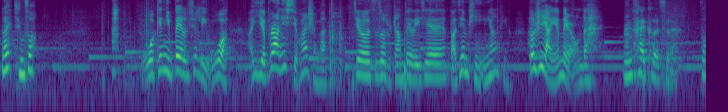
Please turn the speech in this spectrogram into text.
来，请坐。我给你备了些礼物，啊，也不知道你喜欢什么，就自作主张备了一些保健品、营养品，都是养颜美容的。您太客气了，坐。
